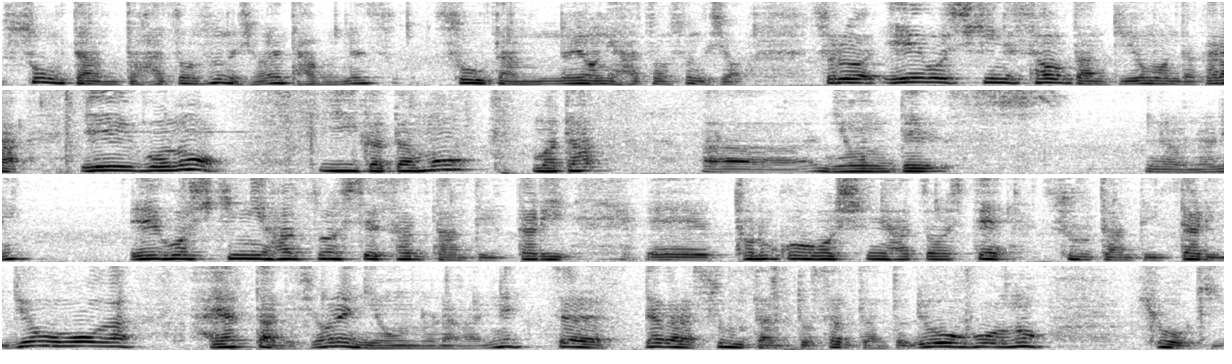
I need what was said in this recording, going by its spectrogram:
スルタンと発音するんでしょうね。多分ね。スルタンのように発音するんでしょう。それを英語式にサルタンというもんだから英語の言い方もまたあ日本でな何？英語式に発音してサルタンって言ったり、えートルコ語式に発音してスルタンって言ったり両方が流行ったんでしょうね日本の中にねだからだからスルタンとサルタンと両方の表記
